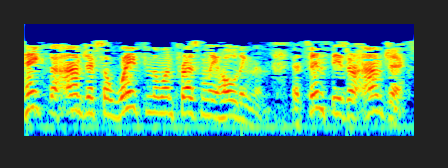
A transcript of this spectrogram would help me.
take the objects away from the one presently holding them. That since these are objects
